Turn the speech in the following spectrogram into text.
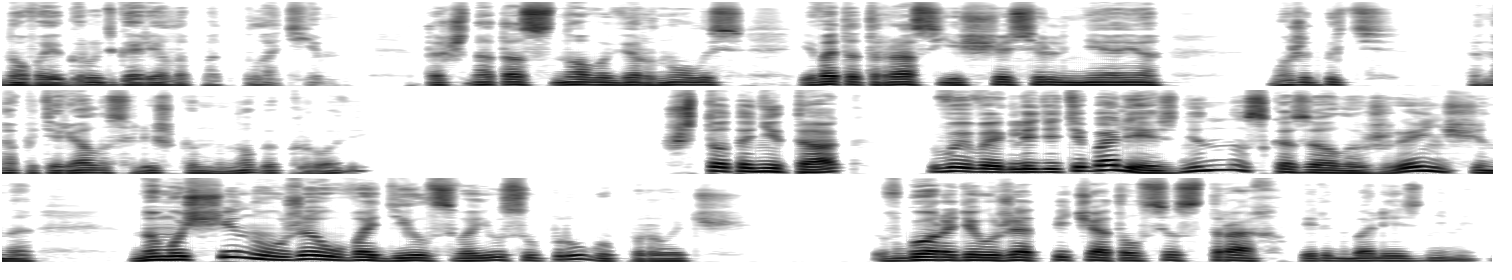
Новая грудь горела под платьем. Тошнота снова вернулась, и в этот раз еще сильнее. Может быть, она потеряла слишком много крови? Что-то не так? Вы выглядите болезненно, сказала женщина, но мужчина уже уводил свою супругу прочь. В городе уже отпечатался страх перед болезнями,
